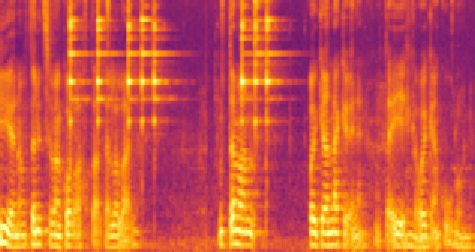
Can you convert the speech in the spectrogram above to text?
hieno, mutta nyt se vaan kolahtaa tällä lailla. Mutta tämä on oikean näköinen, mutta ei ehkä mm. oikean kuuluinen.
